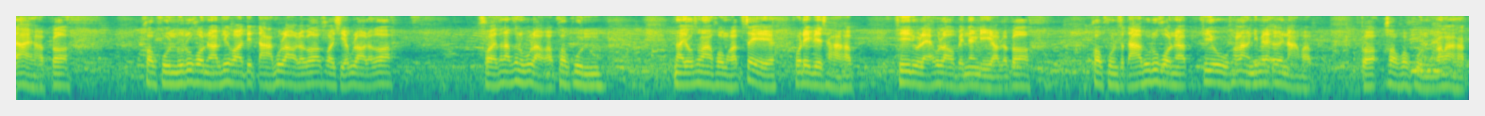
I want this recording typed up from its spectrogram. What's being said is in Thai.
ได้ครับ ก็ขอบคุณทุกๆคนครับที่คอยติดตามพวกเราแล้วก็คอยเชียร์พวกเราแล้วก็คอยสนับสนุนพวกเราครับ ขอบคุณนายกสมาคมครับเซ่พลเอกเดชาครับ ที่ดูแลพวกเราเป็นอย่างดีครับ แล้วก็ขอบคุณสตาฟทุกๆคนครับที่อยู่ข้างล่างที่ไม่ได้เอ่ยนามครับ ก็ขอขอบคุณมากๆครับ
